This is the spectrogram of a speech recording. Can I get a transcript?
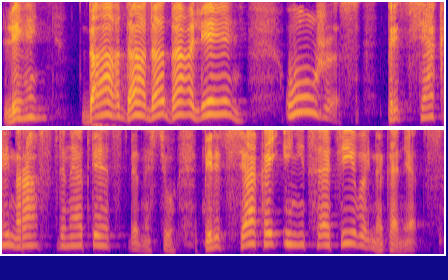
лень. Да, да, да, да, лень. Ужас пред всякой нравственной ответственностью, перед всякой инициативой, наконец.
